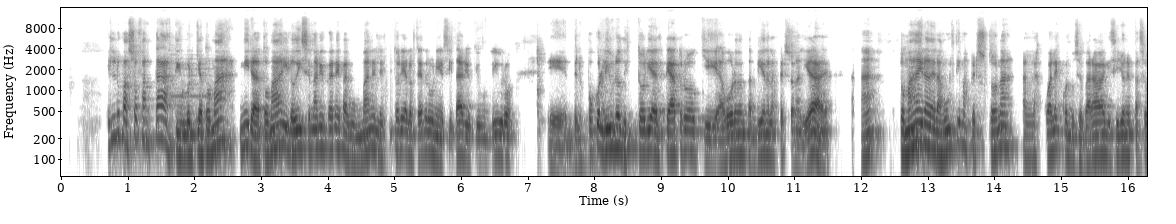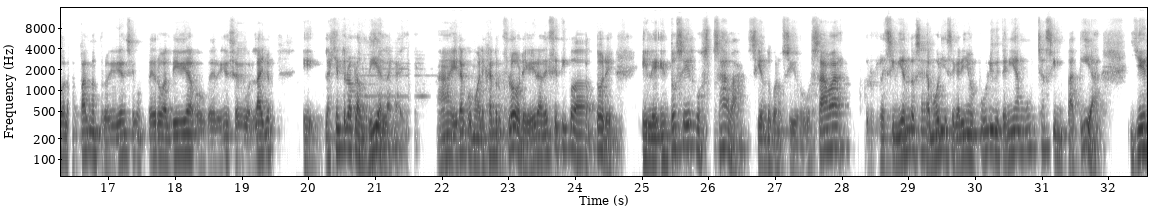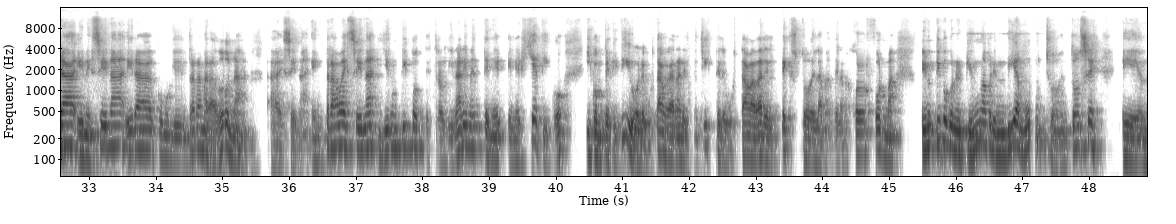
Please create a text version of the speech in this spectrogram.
él lo pasó fantástico, porque a Tomás, mira, a Tomás, y lo dice Mario Canepa Guzmán en la historia de los teatros universitarios, que es un libro eh, de los pocos libros de historia del teatro que abordan también a las personalidades. ¿ah? Tomás era de las últimas personas a las cuales cuando se paraba, qué sé yo, en el Paseo de las Palmas, en Providencia, con Pedro Valdivia o Providencia con Lyon, eh, la gente lo aplaudía en la calle. ¿ah? Era como Alejandro Flores, era de ese tipo de actores. Entonces él gozaba siendo conocido, gozaba recibiendo ese amor y ese cariño público y tenía mucha simpatía. Y era en escena, era como que entrara Maradona a escena. Entraba a escena y era un tipo extraordinariamente energético y competitivo. Le gustaba ganar el chiste, le gustaba dar el texto de la, de la mejor forma. Era un tipo con el que uno aprendía mucho. Entonces, eh,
